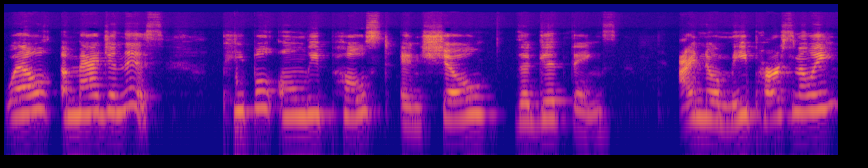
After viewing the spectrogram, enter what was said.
Well, imagine this people only post and show the good things. I know me personally,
